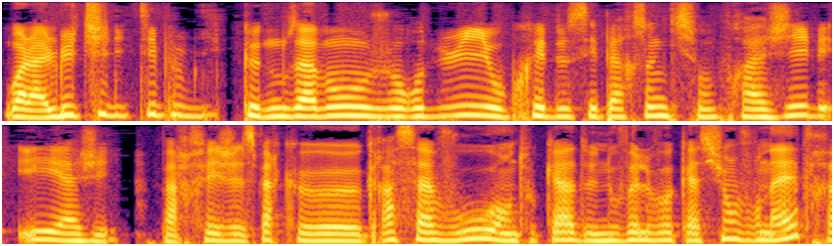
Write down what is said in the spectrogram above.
voilà l'utilité publique que nous avons aujourd'hui auprès de ces personnes qui sont fragiles et âgées. Parfait, j'espère que grâce à vous, en tout cas, de nouvelles vocations vont naître.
